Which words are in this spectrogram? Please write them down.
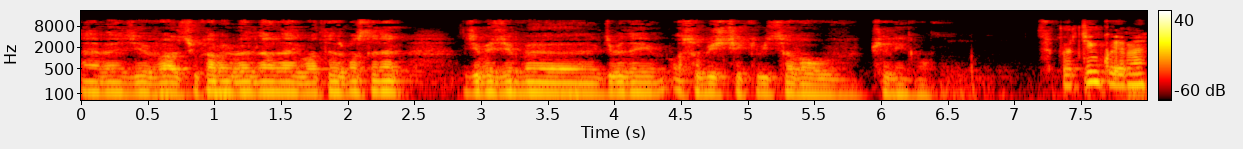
E, będzie walczył Kamil Bednarek i Mateusz Mosteniak, gdzie, będziemy, gdzie będę im osobiście kibicował przy ringu. Super, dziękujemy.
